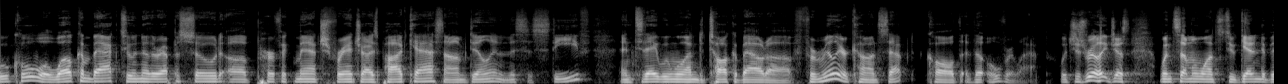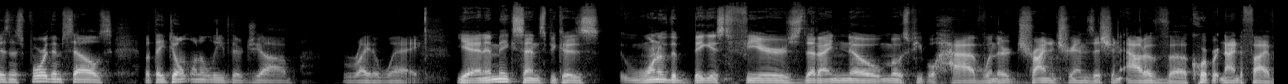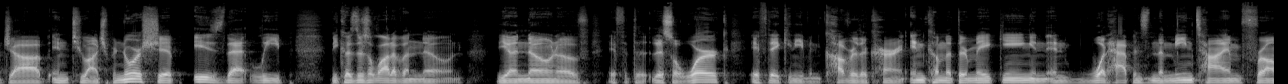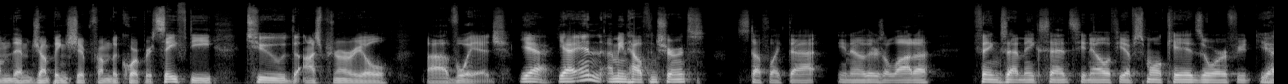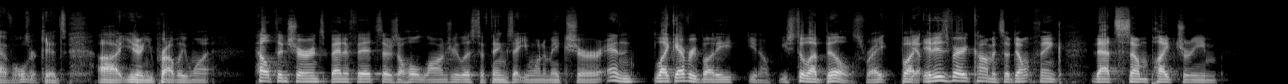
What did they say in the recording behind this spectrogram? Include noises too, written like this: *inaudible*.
Cool, cool. Well, welcome back to another episode of Perfect Match Franchise Podcast. I'm Dylan and this is Steve. And today we wanted to talk about a familiar concept called the overlap, which is really just when someone wants to get into business for themselves, but they don't want to leave their job right away. Yeah, and it makes sense because one of the biggest fears that I know most people have when they're trying to transition out of a corporate nine to five job into entrepreneurship is that leap because there's a lot of unknown. The unknown of if this will work, if they can even cover the current income that they're making, and, and what happens in the meantime from them jumping ship from the corporate safety to the entrepreneurial uh, voyage. Yeah, yeah. And I mean, health insurance, stuff like that. You know, there's a lot of things that make sense. You know, if you have small kids or if you, you have older kids, uh, you know, you probably want health insurance benefits. There's a whole laundry list of things that you want to make sure. And like everybody, you know, you still have bills, right? But yep. it is very common. So don't think that's some pipe dream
